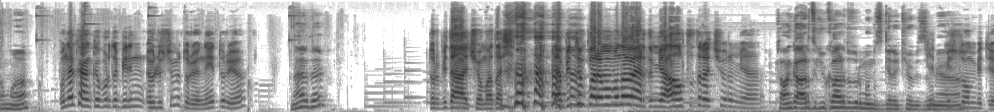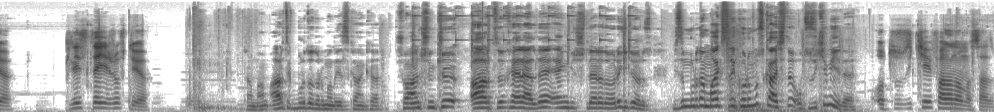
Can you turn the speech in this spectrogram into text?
Tamam. Bu ne kanka burada birinin ölüsü mü duruyor? Neyi duruyor? Nerede? Dur bir daha açıyorum adaş. ya bütün paramı buna verdim ya. 6'dır açıyorum ya. Kanka artık yukarıda durmamız gerekiyor bizim 70 ya. zombi diyor. Please stay roof diyor. Tamam artık burada durmalıyız kanka. Şu an çünkü artık herhalde en güçlülere doğru gidiyoruz. Bizim burada max rekorumuz kaçtı? 32 miydi? 32 falan olması lazım.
